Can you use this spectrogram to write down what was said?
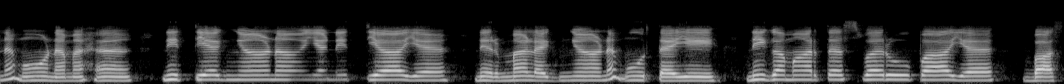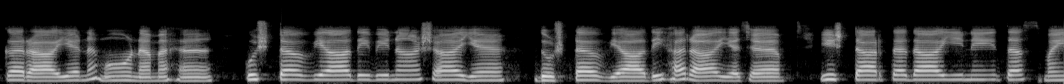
नमो नमः। नित्यज्ञानाय नित्याय निर्मलज्ञानमूर्तये निगमार्थस्वरूपाय भास्कराय नमो नमः। कुष्ठव्याधिविनाशाय दुष्टव्याधिहराय च। इष्टार्थदायिने तस्मै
